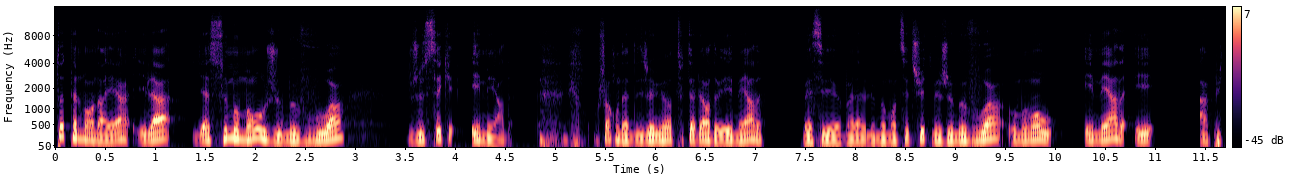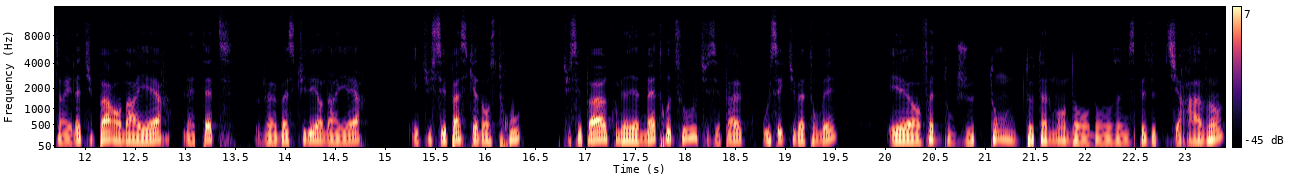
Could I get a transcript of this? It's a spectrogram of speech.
totalement en arrière. Et là, il y a ce moment où je me vois, je sais que, et merde. je crois qu'on a déjà eu un tout à l'heure de et merde. Mais c'est voilà, le moment de cette chute, mais je me vois au moment où et merde et ah putain. Et là, tu pars en arrière, la tête va basculer en arrière et tu sais pas ce qu'il y a dans ce trou. Tu sais pas combien il y a de mètres au-dessous, tu sais pas où c'est que tu vas tomber. Et euh, en fait, donc je tombe totalement dans, un espèce de petit ravin.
